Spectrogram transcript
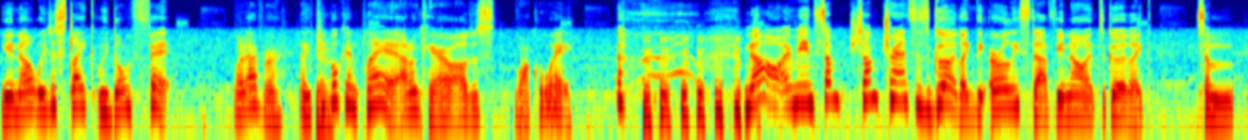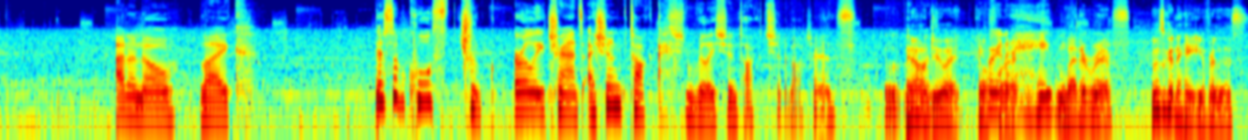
You know, we just like we don't fit. Whatever. Like Yeah. people can play it. I don't care. I'll just walk away. no, I mean some some trance is good. Like the early stuff, you know, it's good. Like some I don't know, like there's some cool tr- early trance. I shouldn't talk. I should, really shouldn't talk shit about trance. No, do it. Go for gonna it. hate me Let it rip. this. Who's gonna hate you for this?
